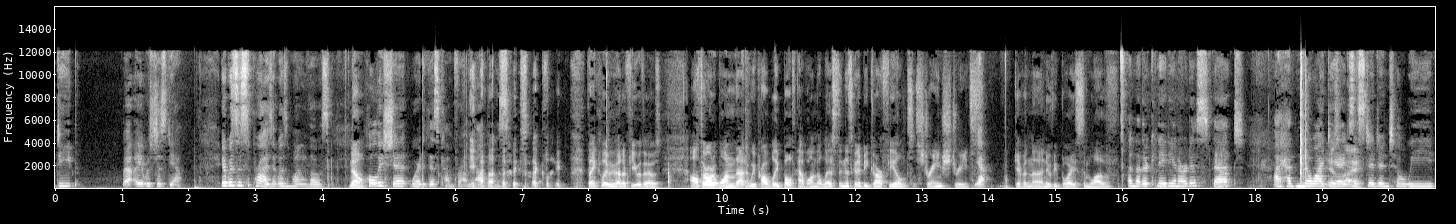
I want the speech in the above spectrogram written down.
deep. Uh, It was just yeah, it was a surprise. It wasn't one of those. No, Holy shit! Where did this come from? Albums. exactly. Thankfully, we've had a few of those. I'll throw out one that we probably both have on the list, and it's going to be Garfield's "Strange Streets." Yeah. Giving the Newfie Boys some love. Another Canadian artist Yeah. that I had no idea Yes, I- existed until we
